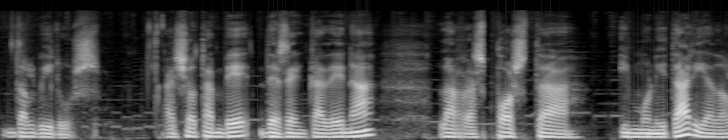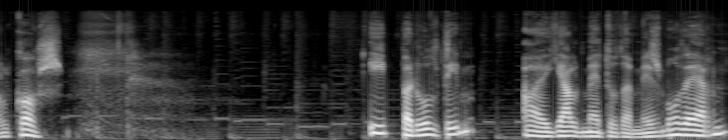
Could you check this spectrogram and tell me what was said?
del virus. Això també desencadena la resposta immunitària del cos. I, per últim, eh, hi ha el mètode més modern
